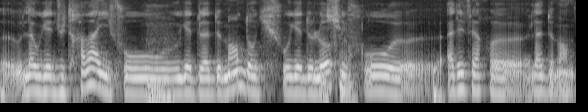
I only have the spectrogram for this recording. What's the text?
euh, là où il y a du travail, il faut, mmh. il y a de la demande, donc il faut, il y a de l'offre, il faut euh, aller vers euh, la demande.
